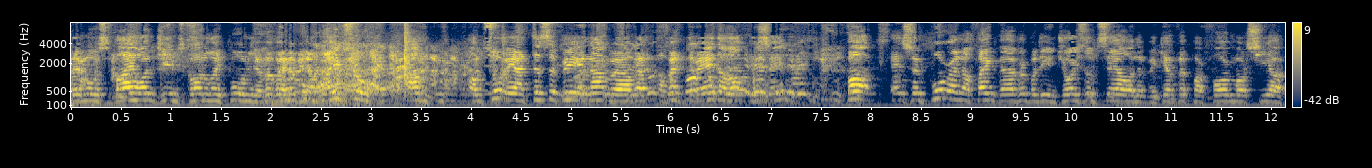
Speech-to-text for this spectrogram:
the most violent James Connolly poem you've ever heard in your life. So I'm, I'm sort of anticipating that with a bit, a bit dread, I have to say. But it's important, I think, that everybody enjoys themselves and that we give the performers here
